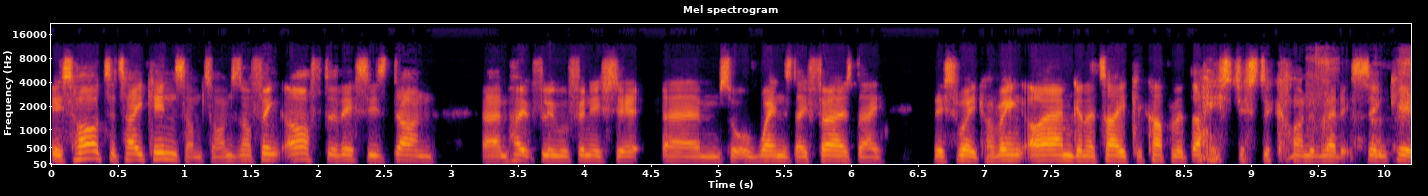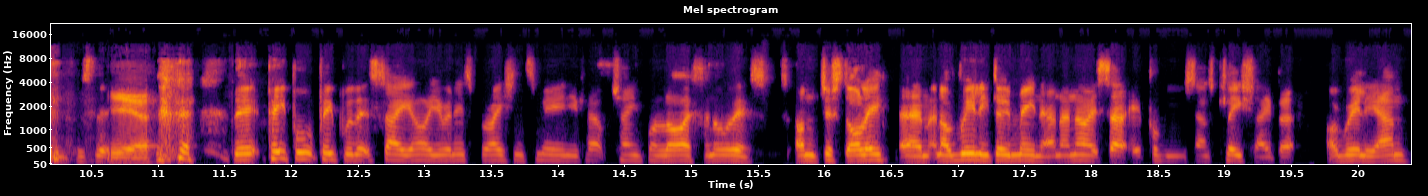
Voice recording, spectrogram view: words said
it's hard to take in sometimes. And I think after this is done, um, hopefully we'll finish it um, sort of Wednesday, Thursday this week. I think I am going to take a couple of days just to kind of let it sink in. The, yeah. the people people that say, "Oh, you're an inspiration to me and you've helped change my life" and all this, I'm just Ollie, um, and I really do mean it. And I know it's it probably sounds cliche, but I really am.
